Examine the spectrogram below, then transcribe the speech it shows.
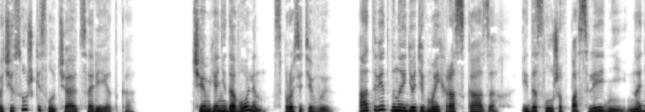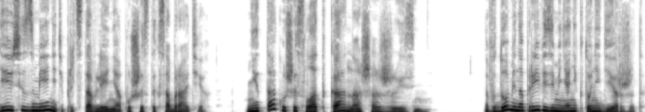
почесушки случаются редко. Чем я недоволен, спросите вы? А ответ вы найдете в моих рассказах. И, дослушав последний, надеюсь, измените представление о пушистых собратьях. Не так уж и сладка наша жизнь. В доме на привязи меня никто не держит.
